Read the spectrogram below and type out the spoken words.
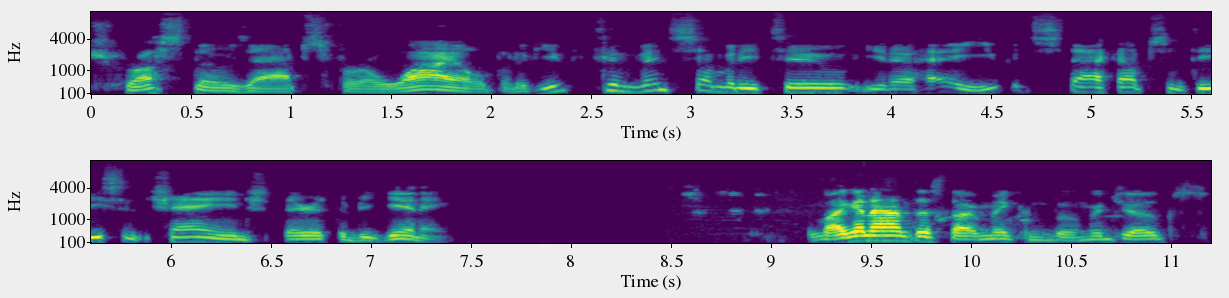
trust those apps for a while. But if you convince somebody to, you know, hey, you could stack up some decent change there at the beginning. Am I gonna have to start making boomer jokes?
